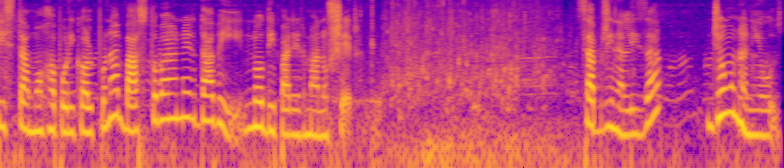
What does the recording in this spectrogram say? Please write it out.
তিস্তা মহাপরিকল্পনা বাস্তবায়নের দাবি নদী নদীপাড়ের মানুষের। সাবরিনা লিজা, যমুনা নিউজ।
